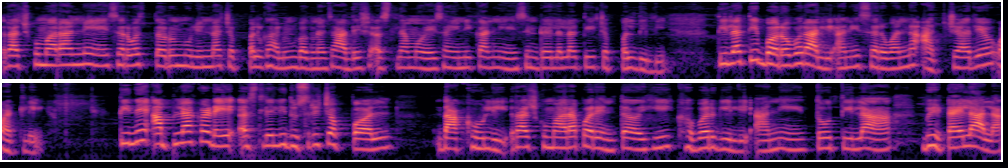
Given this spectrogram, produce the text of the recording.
राजकुमाराने सर्वच तरुण मुलींना चप्पल घालून बघण्याचा आदेश असल्यामुळे सैनिकांनी सिंड्रेलाला ती चप्पल दिली. तिला ती बरोबर आली आणि सर्वांना आश्चर्य वाटले. तिने आपल्याकडे असलेली दुसरी चप्पल दाखवली. राजकुमारापर्यंत ही खबर गेली आणि तो तिला भेटायला आला.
